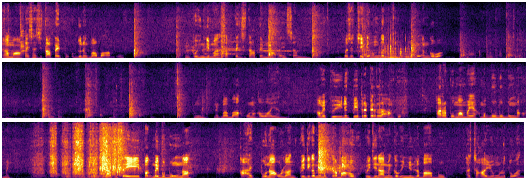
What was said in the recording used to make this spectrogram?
Kaya mga kaisan, si tatay po doon nagbaba ako. Yun po hindi masaktin si tatay mga kaisan. Basta tsigan ang ganito, tuloy ang gawa. Hmm, nagbaba ako ng kawayan. Kami po yung nagpe-prepare lang po para po mamaya magbububong na kami. Tapos ay pag may bubong na, kahit po na ulan, pwede kami magtrabaho. Pwede namin gawin yung lababo at saka yung lutuan.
